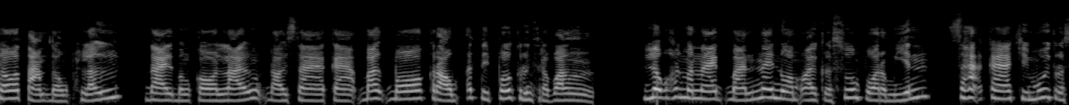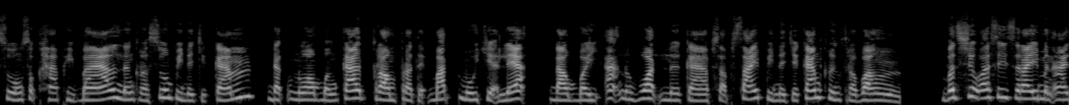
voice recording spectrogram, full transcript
ចរណ៍តាមដងផ្លូវដែលបង្កឡើងដោយសារការបើកបរក្រោមឥទ្ធិពលគ្រឿងស្រវឹងលោកហ៊ុនម៉ាណែតបានណែនាំឲ្យក្រសួងព័ត៌មានសហការជាមួយក្រសួងសុខាភិបាលនិងក្រសួងពាណិជ្ជកម្មដឹកនាំបង្កើតក្រុមប្រតិបត្តិមួយជាក់លាក់ដើម្បីអនុវត្តលើការផ្សព្វផ្សាយពាណិជ្ជកម្មគ្រឿងស្រវឹង វិទ្យុអស៊ីសេរីមិនអាច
